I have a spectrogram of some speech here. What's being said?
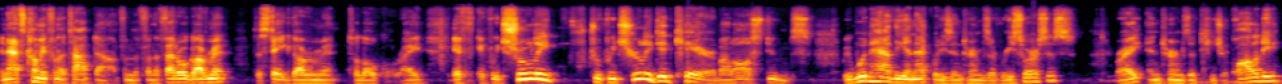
And that's coming from the top down, from the from the federal government to state government to local, right? If if we truly if we truly did care about all students, we wouldn't have the inequities in terms of resources, right? In terms of teacher quality,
